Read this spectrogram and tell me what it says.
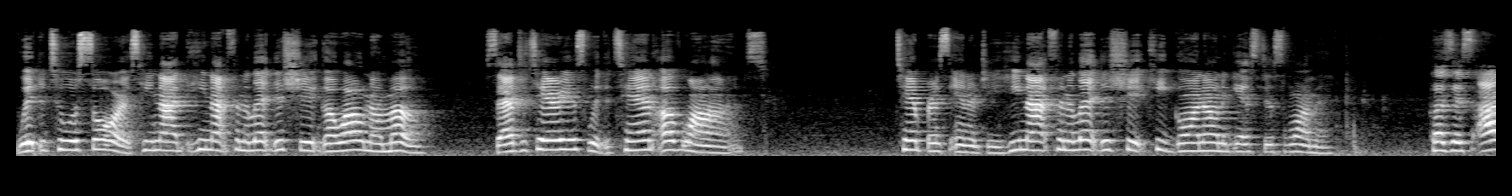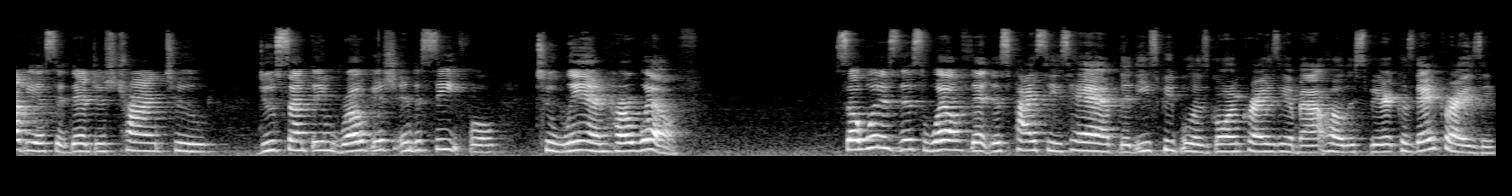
With the Two of Swords. He not he not finna let this shit go on no more. Sagittarius with the Ten of Wands. Temperance energy. He not finna let this shit keep going on against this woman. Because it's obvious that they're just trying to do something roguish and deceitful to win her wealth. So what is this wealth that this Pisces have that these people is going crazy about Holy Spirit? Because they crazy.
